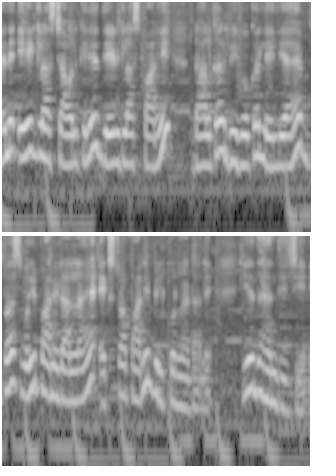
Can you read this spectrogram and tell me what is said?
मैंने एक ग्लास चावल के लिए डेढ़ ग्लास पानी डालकर भिगो कर ले लिया है। बस वही पानी डालना है एक्स्ट्रा पानी बिल्कुल ना डालें। ये ध्यान दीजिए।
